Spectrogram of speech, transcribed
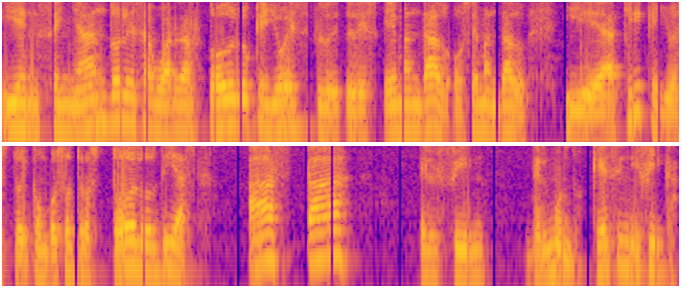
y enseñándoles a guardar todo lo que yo les he mandado, os he mandado. Y he aquí que yo estoy con vosotros todos los días hasta el fin del mundo. ¿Qué significa?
